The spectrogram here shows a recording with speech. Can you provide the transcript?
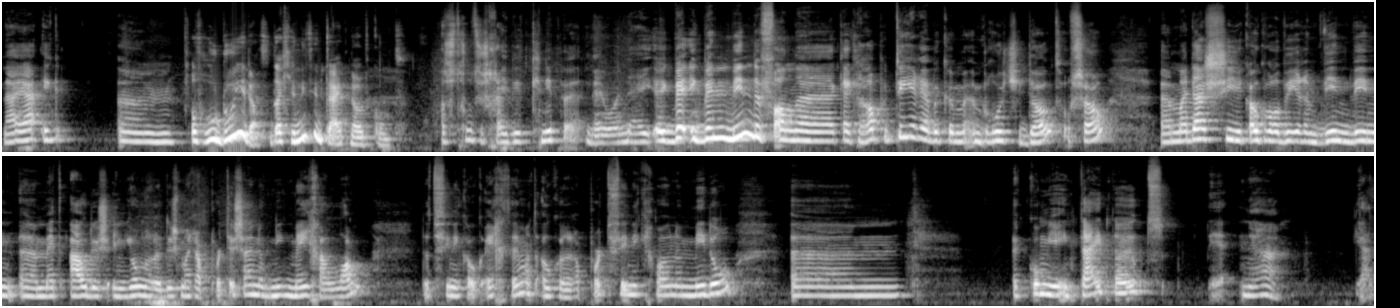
nou ja, ik... ehm, Of hoe doe je dat, dat je niet in tijdnood komt? Als het goed is, ga je dit knippen. Nee hoor, nee. Ik ben, ik ben minder van... eh, kijk, rapporteren heb ik een, een broertje dood of zo. Eh, maar daar zie ik ook wel weer een win-win eh, met ouders en jongeren. Dus mijn rapporten zijn ook niet mega lang. Dat vind ik ook echt, hè. Want ook een rapport vind ik gewoon een middel. Ehm, eh, kom je in tijdnood? Ja, nou ja.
